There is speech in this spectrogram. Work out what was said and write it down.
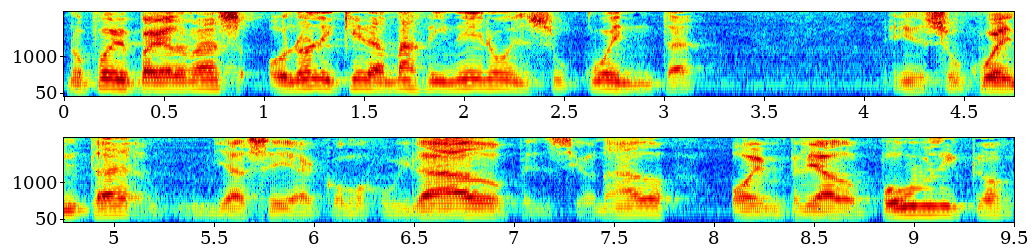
No puede pagar más o no le queda más dinero en su cuenta, en su cuenta, ya sea como jubilado, pensionado o empleado público,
